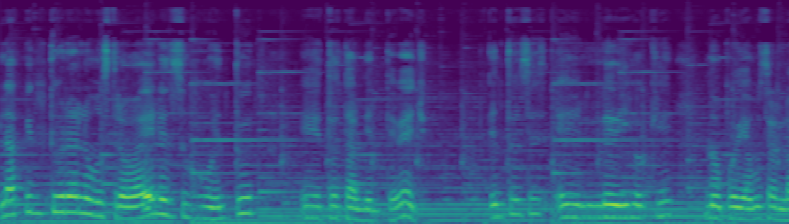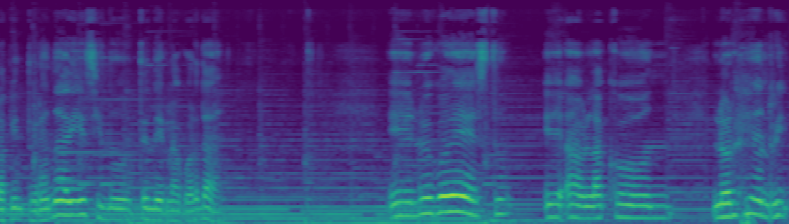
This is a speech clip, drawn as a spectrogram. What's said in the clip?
La pintura lo mostraba a él en su juventud totalmente bello. Entonces él le dijo que no podía mostrar la pintura a nadie sino tenerla guardada. luego de esto habla con Lord Henry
